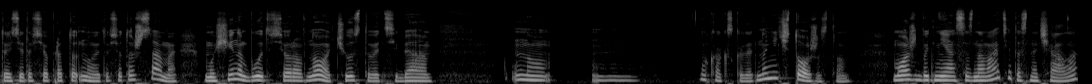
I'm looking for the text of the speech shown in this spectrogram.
то есть это все про то, ну, это все то же самое. Мужчина будет все равно чувствовать себя, ну, ну, как сказать, ну, ничтожеством. Может быть, не осознавать это сначала,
